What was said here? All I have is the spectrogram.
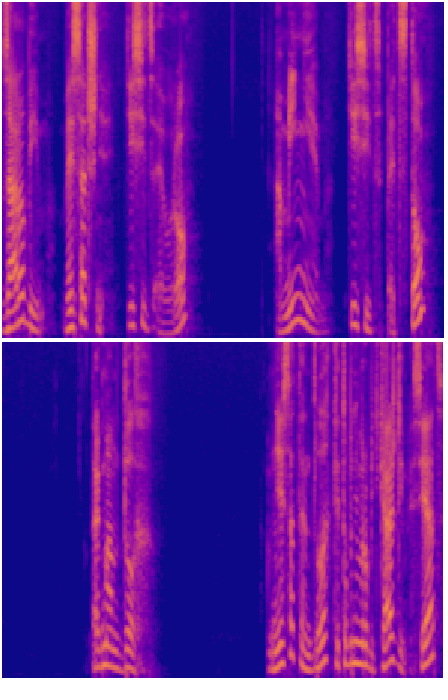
zarobím mesačne 1000 eur a miniem 1500, tak mám dlh. Mne sa ten dlh, keď to budem robiť každý mesiac,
